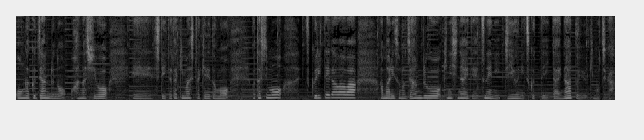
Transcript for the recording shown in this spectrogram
音楽ジャンルのお話を、えーしていただきましたけれども私も作り手側はあまりそのジャンルを気にしないで常に自由に作っていたいなという気持ちが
